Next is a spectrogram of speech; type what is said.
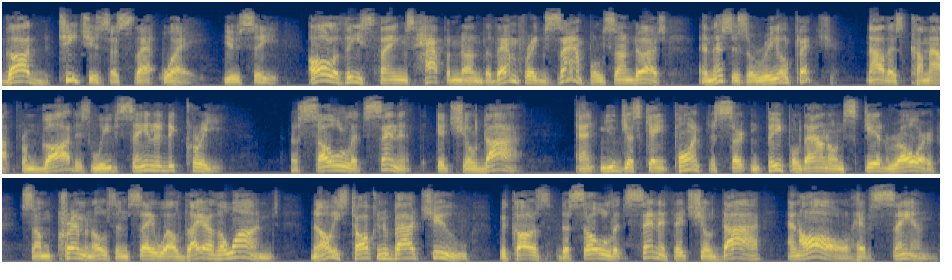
God teaches us that way, you see. All of these things happened unto them for examples unto us. And this is a real picture. Now there's come out from God, as we've seen, a decree. The soul that sinneth, it shall die. And you just can't point to certain people down on Skid Row or some criminals and say, well, they are the ones. No, he's talking about you, because the soul that sinneth, it shall die, and all have sinned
